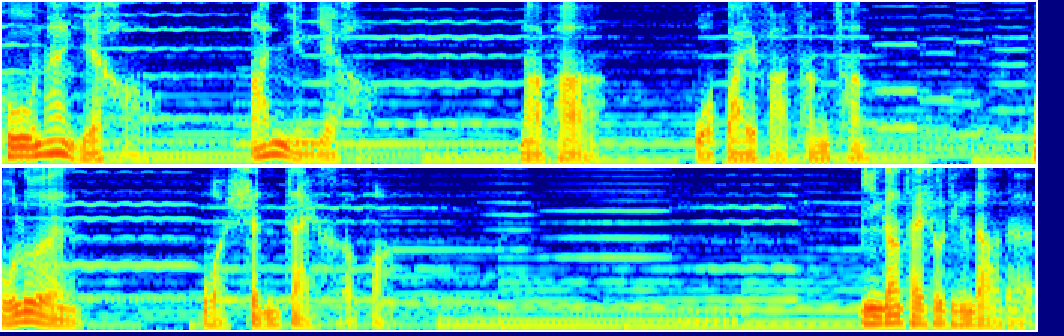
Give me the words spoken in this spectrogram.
苦难也好，安宁也好，哪怕我白发苍苍，不论我身在何方。您刚才收听到的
